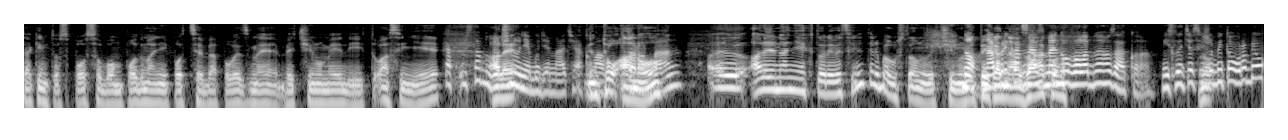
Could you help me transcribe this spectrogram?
takýmto spôsobom podmaní pod seba, povedzme, väčšinu médií. To asi nie. Tak ústavnú ale, väčšinu nebude mať, ako mal To Viktor áno, Orbán. ale na niektoré veci netreba ústavnú väčšinu. No, napríklad, napríklad na, na zákon... zmenu volebného zákona. Myslíte si, no, že by to urobil?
